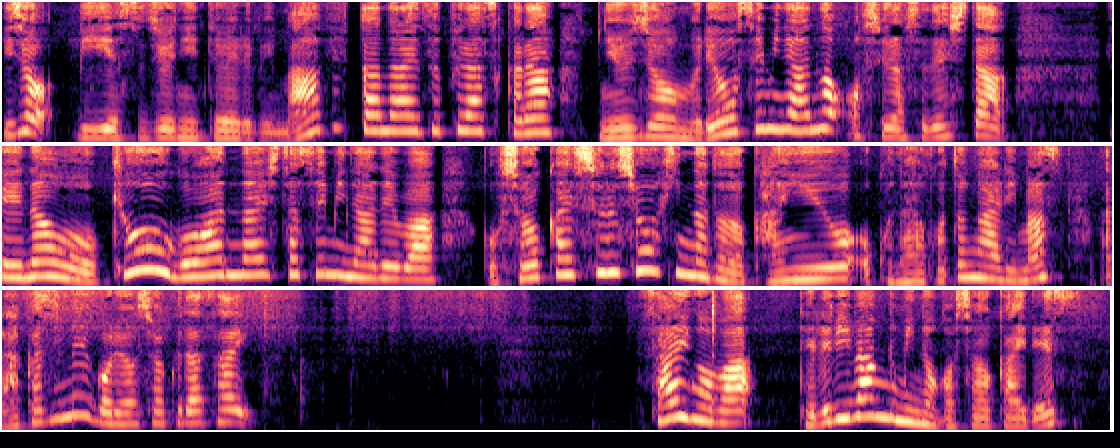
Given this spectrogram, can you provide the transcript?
以上、BS1212 マーケットアナライズプラスから入場無料セミナーのお知らせでした。えなお、今日ご案内したセミナーでは、ご紹介する商品などの勧誘を行うことがあります。あらかじめご了承ください。最後はテレビ番組のご紹介です。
